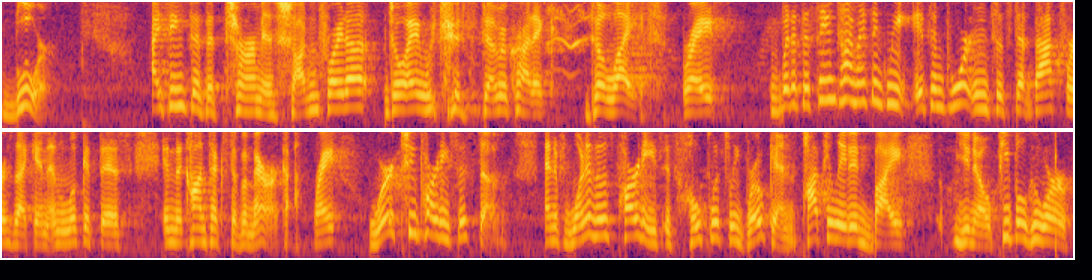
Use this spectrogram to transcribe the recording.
bluer? I think that the term is Schadenfreude, Joy, which is democratic delight, right? But at the same time, I think we it's important to step back for a second and look at this in the context of America, right? We're a two party system. And if one of those parties is hopelessly broken, populated by, you know, people who are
